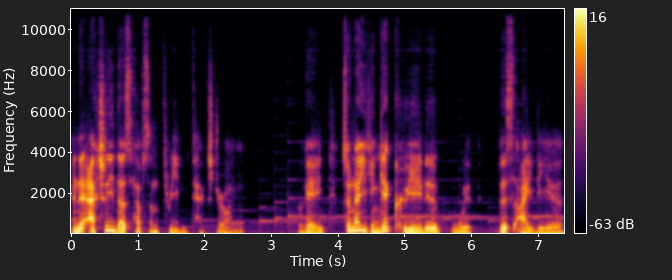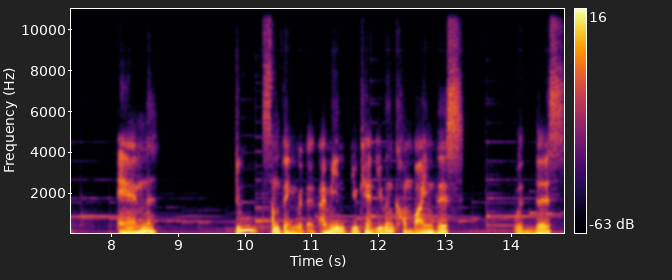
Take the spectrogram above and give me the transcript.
And it actually does have some 3D texture on it. Okay, so now you can get creative with this idea and do something with it. I mean, you can even combine this with this.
